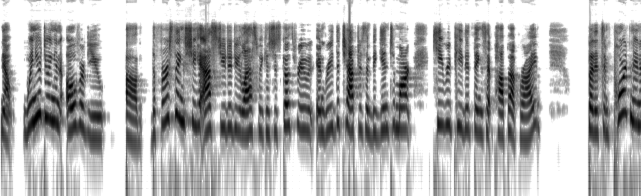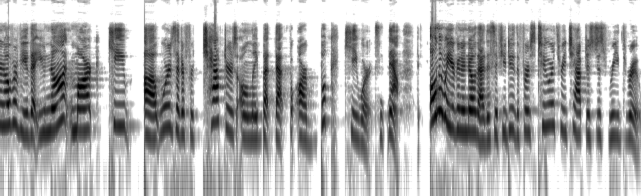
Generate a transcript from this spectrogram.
Now, when you're doing an overview, um, the first thing she asked you to do last week is just go through and read the chapters and begin to mark key repeated things that pop up, right? But it's important in an overview that you not mark key uh, words that are for chapters only, but that are book keywords. Now, the only way you're going to know that is if you do the first two or three chapters, just read through.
